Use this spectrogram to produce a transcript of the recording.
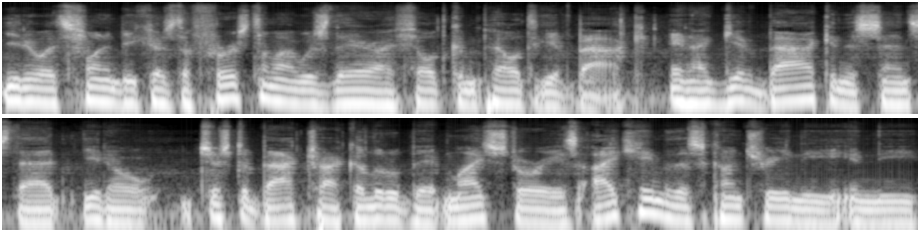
You know, it's funny because the first time I was there, I felt compelled to give back. And I give back in the sense that, you know, just to backtrack a little bit, my story is I came to this country in the, in the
